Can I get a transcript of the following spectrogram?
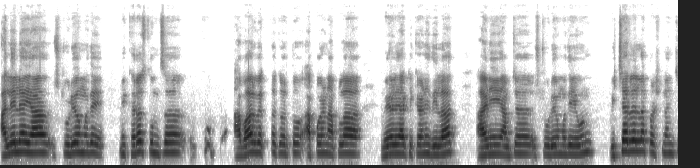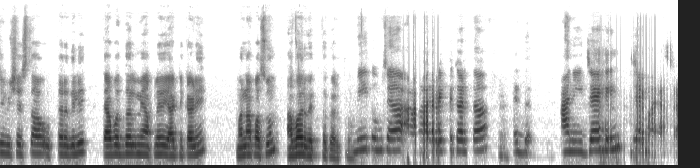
आलेल्या या स्टुडिओमध्ये मी खरंच तुमचं खूप आभार व्यक्त करतो. आपण आपला वेळ या ठिकाणी दिलात आणि आमच्या स्टुडिओमध्ये येऊन विचारलेल्या प्रश्नांची विशेषतः उत्तरं दिली. त्याबद्दल मी आपले या ठिकाणी मनापासून आभार व्यक्त करतो. मी तुमचे आभार व्यक्त करत. आणि जय हिंद जय महाराष्ट्र.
